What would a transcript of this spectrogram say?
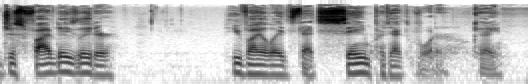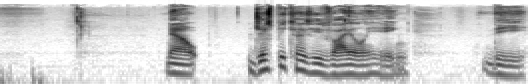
just five days later, he violates that same protective order, okay? Now, just because he's violating the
